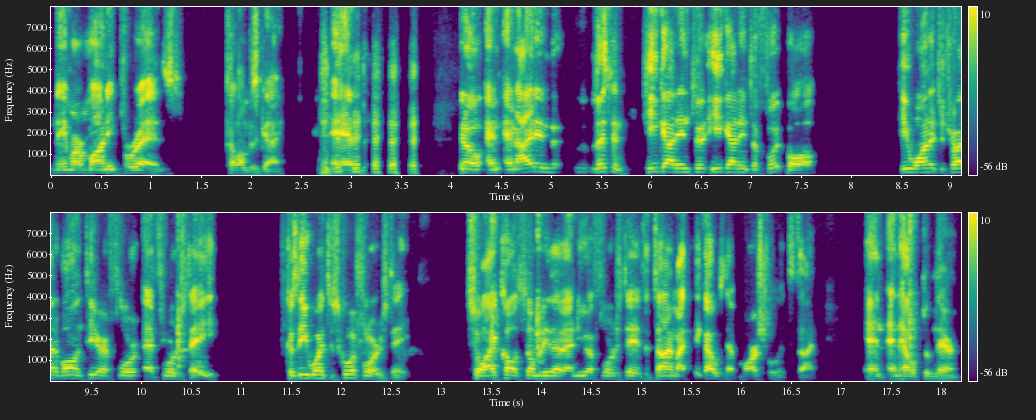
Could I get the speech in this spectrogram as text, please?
named Armani Perez, Columbus guy, and you know, and and I didn't listen. He got into he got into football. He wanted to try to volunteer at Florida at Florida State because he went to school at Florida State. So I called somebody that I knew at Florida State at the time. I think I was at Marshall at the time, and and helped him there.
